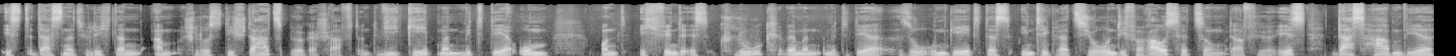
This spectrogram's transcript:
ist das natürlich dann am Schluss die Staatsbürgerschaft. Und wie geht man mit der um? Und ich finde es klug, wenn man mit der so umgeht, dass Integration die Voraussetzung dafür ist. Das haben wir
